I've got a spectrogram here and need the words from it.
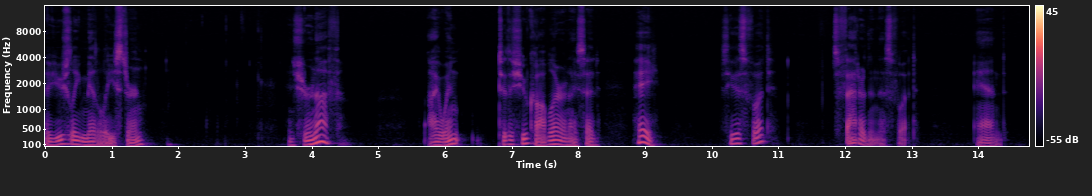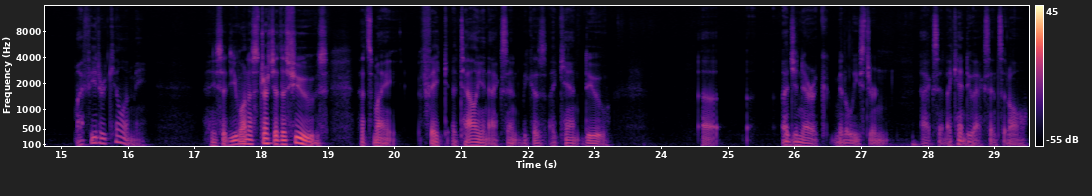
They're usually Middle Eastern. And sure enough, I went to the shoe cobbler and I said, Hey, see this foot? It's fatter than this foot. And my feet are killing me. And he said, You want to stretch of the shoes? That's my fake Italian accent because I can't do uh, a generic Middle Eastern accent. I can't do accents at all.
